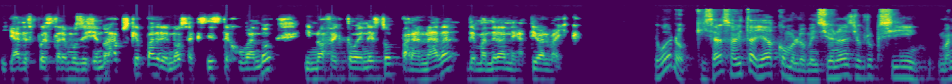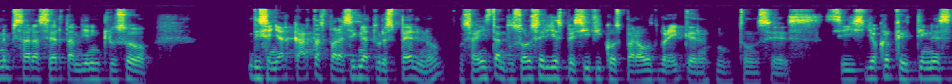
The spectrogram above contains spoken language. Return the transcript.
y ya después estaremos diciendo, ah, pues qué padre, ¿no? O sea, que sí esté jugando y no afectó en esto para nada de manera negativa al Magic. Y bueno, quizás ahorita ya como lo mencionas, yo creo que sí van a empezar a hacer también incluso diseñar cartas para Signature Spell, ¿no? O sea, Instant Sorcery específicos para Outbreaker. Entonces, sí, yo creo que tienes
